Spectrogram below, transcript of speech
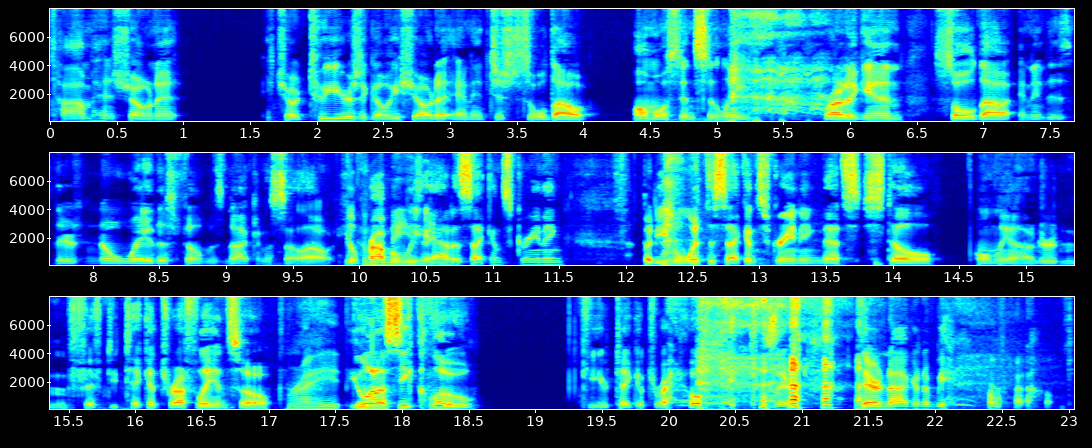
Tom has shown it. He showed two years ago. He showed it, and it just sold out almost instantly. Brought it again, sold out, and it is. There's no way this film is not going to sell out. He'll probably Amazing. add a second screening, but even with the second screening, that's still only 150 tickets roughly. And so, right, if you want to see Clue, get your tickets right away because they're, they're not going to be around.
